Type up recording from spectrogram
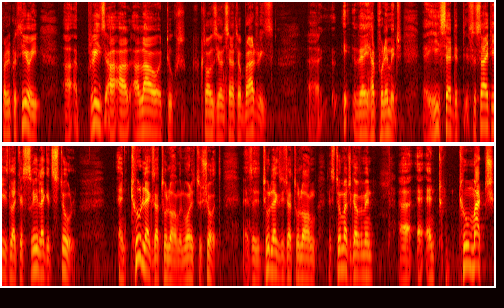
political theory, uh, please uh, allow to close here on Senator Bradley's very helpful image. he said that society is like a three-legged stool, and two legs are too long and one is too short. And so the two legs which are too long, there's too much government uh, and too much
